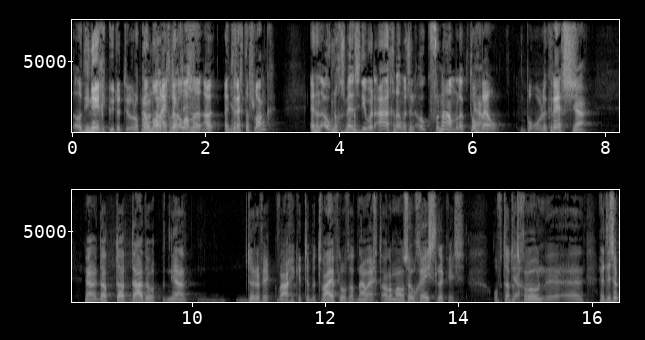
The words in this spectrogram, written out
eh, die negen curatoren komen al dat- eigenlijk dat is- allemaal uit, dat- uit de ja. rechterflank. En dan ook nog eens mensen die worden aangenomen zijn ook voornamelijk toch Ja. wel behoorlijk rechts. Ja, nou dat, dat, daardoor ja, durf ik, waag ik het te betwijfelen of dat nou echt allemaal zo geestelijk is. Of dat het Ja. gewoon, eh, eh, het is ook,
